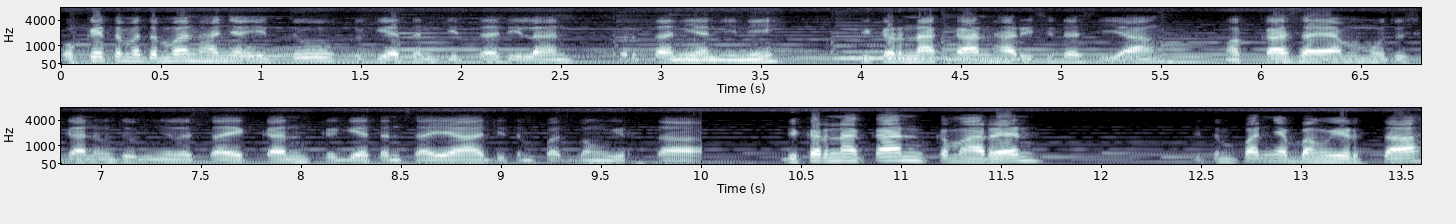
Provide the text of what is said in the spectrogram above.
Oke teman-teman hanya itu kegiatan kita di lahan pertanian ini. Dikarenakan hari sudah siang maka saya memutuskan untuk menyelesaikan kegiatan saya di tempat Bang Wirta. Dikarenakan kemarin di tempatnya Bang Wirta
